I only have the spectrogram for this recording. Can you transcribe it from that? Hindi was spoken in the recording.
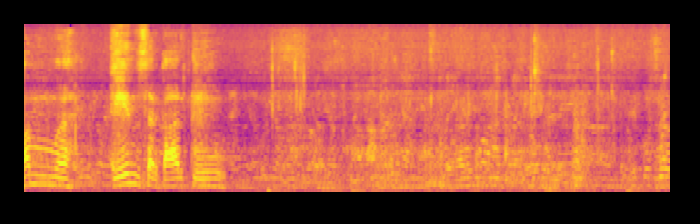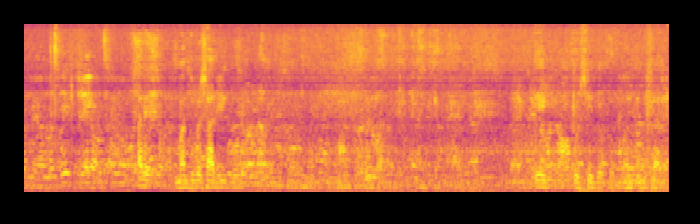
हम केंद्र सरकार को अरे, मंत्री प्रसाद जी को एक कुर्सी दे दो, मंत्री प्रसाद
